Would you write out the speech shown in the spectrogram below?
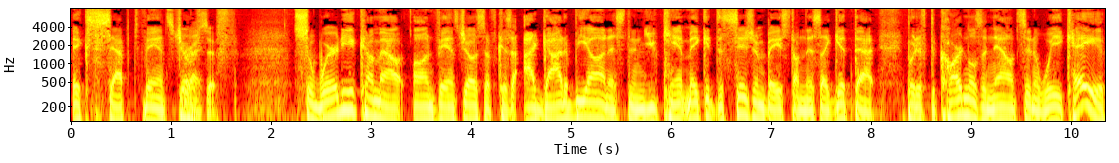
except Vance Joseph. So where do you come out on Vance Joseph? Because I got to be honest, and you can't make a decision based on this. I get that. But if the Cardinals announce in a week, hey,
